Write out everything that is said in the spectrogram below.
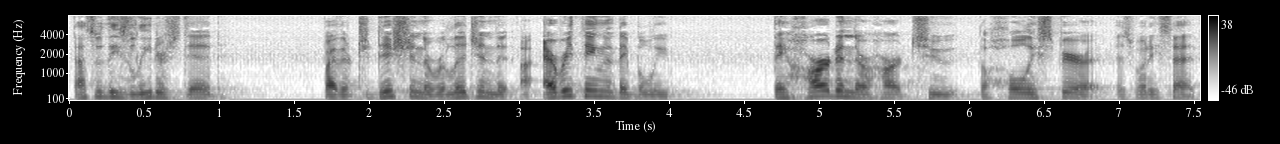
That's what these leaders did. By their tradition, their religion, the, uh, everything that they believed, they hardened their heart to the Holy Spirit, is what he said.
